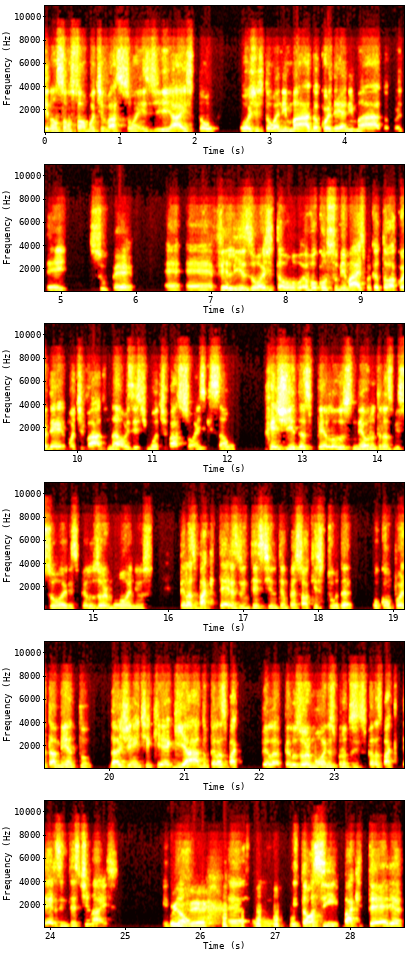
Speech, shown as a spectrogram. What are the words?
que não são só motivações de ah estou hoje estou animado, acordei animado, acordei super é, é, feliz hoje, então eu vou consumir mais porque eu tô, acordei motivado. Não, existem motivações que são regidas pelos neurotransmissores, pelos hormônios, pelas bactérias do intestino. Tem um pessoal que estuda o comportamento da gente que é guiado pelas, pela, pelos hormônios produzidos pelas bactérias intestinais. Então, é. É, então assim, bactéria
